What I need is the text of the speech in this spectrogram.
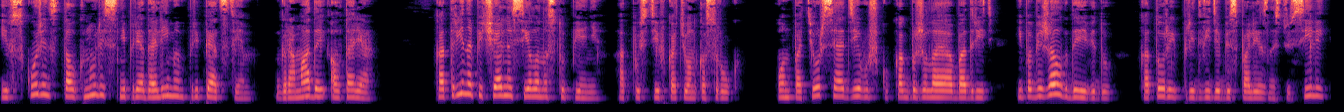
и вскоре столкнулись с непреодолимым препятствием – громадой алтаря. Катрина печально села на ступени, отпустив котенка с рук. Он потерся о девушку, как бы желая ободрить, и побежал к Дэвиду, который, предвидя бесполезность усилий,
